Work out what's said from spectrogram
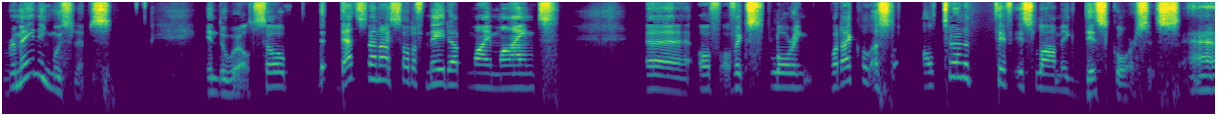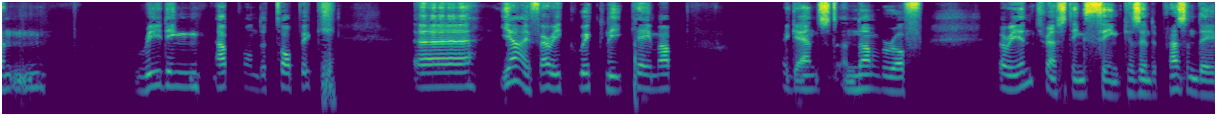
remaining Muslims in the world? So th- that's when I sort of made up my mind uh, of, of exploring what I call as alternative Islamic discourses and reading up on the topic. Uh, yeah, I very quickly came up against a number of very interesting thinkers in the present day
